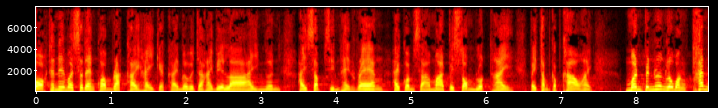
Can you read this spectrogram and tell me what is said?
บอกท่านให้ว่าแสดงความรักใครให้แก่ใคร ไม่ว่าจะให้เวลาให้เงิน ให้ทรัพย์สินให้แรง ให้ความสามารถไปซ่อมรถให้ ไปทำกับข้าวให้ มันเป็นเรื่องระหว่างท่าน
